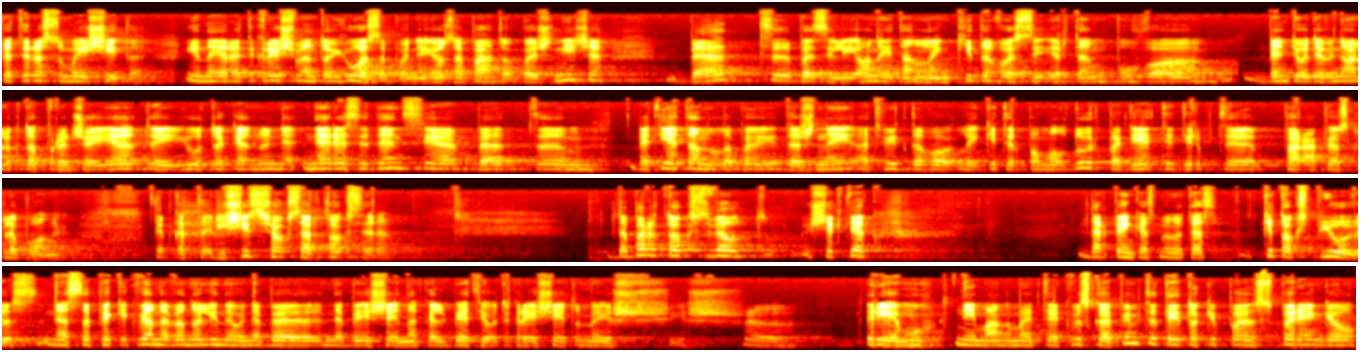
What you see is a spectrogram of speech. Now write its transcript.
bet yra sumaišyta. Jis yra tikrai Švento Juozapo, ne Jozapato bažnyčia, bet bazilijonai ten lankydavosi ir ten buvo, bent jau XIX pradžioje, tai jų tokia, nu, ne, ne rezidencija, bet, bet jie ten labai dažnai atvykdavo laikyti ir pamaldų ir padėti dirbti parapijos klebonui. Taip kad ryšys šioks ar toks yra. Dabar toks vėl šiek tiek dar penkias minutės kitoks pjūvis, nes apie kiekvieną vienuolyną jau nebe, nebeišeina kalbėti, jau tikrai išeitume iš, iš e, rėmų. Neįmanoma tiek visko apimti, tai tokį parengiau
